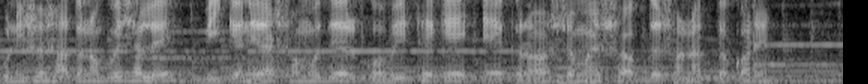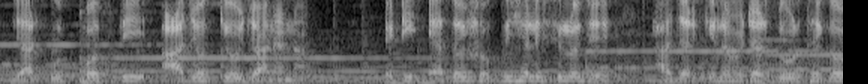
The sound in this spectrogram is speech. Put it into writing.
উনিশশো সাতানব্বই সালে বিজ্ঞানীরা সমুদ্রের গভীর থেকে এক রহস্যময় শব্দ শনাক্ত করেন, যার উৎপত্তি আজও কেউ জানে না। এটি এতই শক্তিশালী ছিল যে হাজার কিলোমিটার দূর থেকেও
